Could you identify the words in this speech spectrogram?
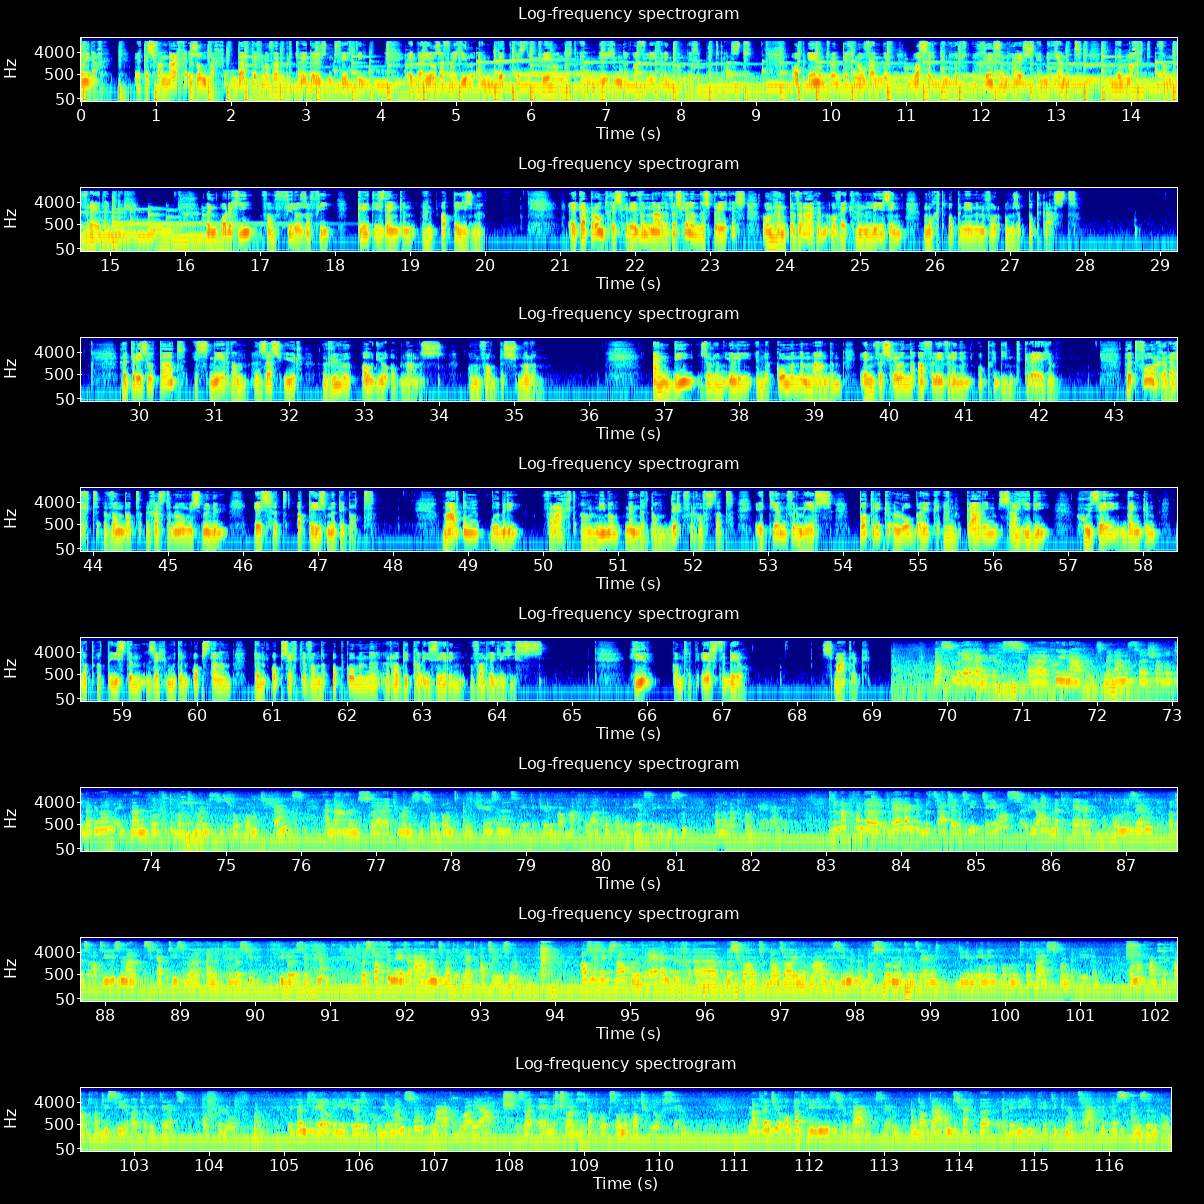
Goeiedag. Het is vandaag zondag 30 november 2014. Ik ben Jozef van Giel en dit is de 209e aflevering van deze podcast. Op 21 november was er in het Geuzenhuis in Gent de Nacht van de Vrijdenker. Een orgie van filosofie, kritisch denken en atheïsme. Ik heb rondgeschreven naar de verschillende sprekers om hen te vragen of ik hun lezing mocht opnemen voor onze podcast. Het resultaat is meer dan zes uur ruwe audio-opnames om van te smullen. En die zullen jullie in de komende maanden in verschillende afleveringen opgediend krijgen. Het voorgerecht van dat gastronomisch menu is het atheïsme-debat. Maarten Boudry vraagt aan niemand minder dan Dirk Verhofstadt, Etienne Vermeers, Patrick Loobuik en Karim Sahidi hoe zij denken dat atheïsten zich moeten opstellen ten opzichte van de opkomende radicalisering van religies. Hier komt het eerste deel. Smakelijk. Beste vrijdenkers, uh, goedenavond. Mijn naam is uh, Charlotte Leruel. Ik ben voorzitter van het Humanistisch Verbond Gent. En namens uh, het Humanistisch Verbond en het Geuzenhuis heet ik jullie van harte welkom op de eerste editie van de Nacht van de Vrijdenker. De Nacht van de Vrijdenker bestaat uit drie thema's die alle met vrijdenken verbonden zijn. Dat is atheïsme, scepticisme en het filosofie. We starten deze avond met het luik atheïsme. Als u zichzelf een vrijdenker uh, beschouwt, dan zou u normaal gezien een persoon moeten zijn die een mening vormt op basis van de reden, onafhankelijk van traditie, autoriteit of geloof. U vindt veel religieuze goede mensen, maar hoewel ja, eigenlijk zouden ze dat ook zonder dat geloof zijn. Maar vindt u ook dat religies gevaarlijk zijn en dat daarom scherpe religiekritiek noodzakelijk is en zinvol?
